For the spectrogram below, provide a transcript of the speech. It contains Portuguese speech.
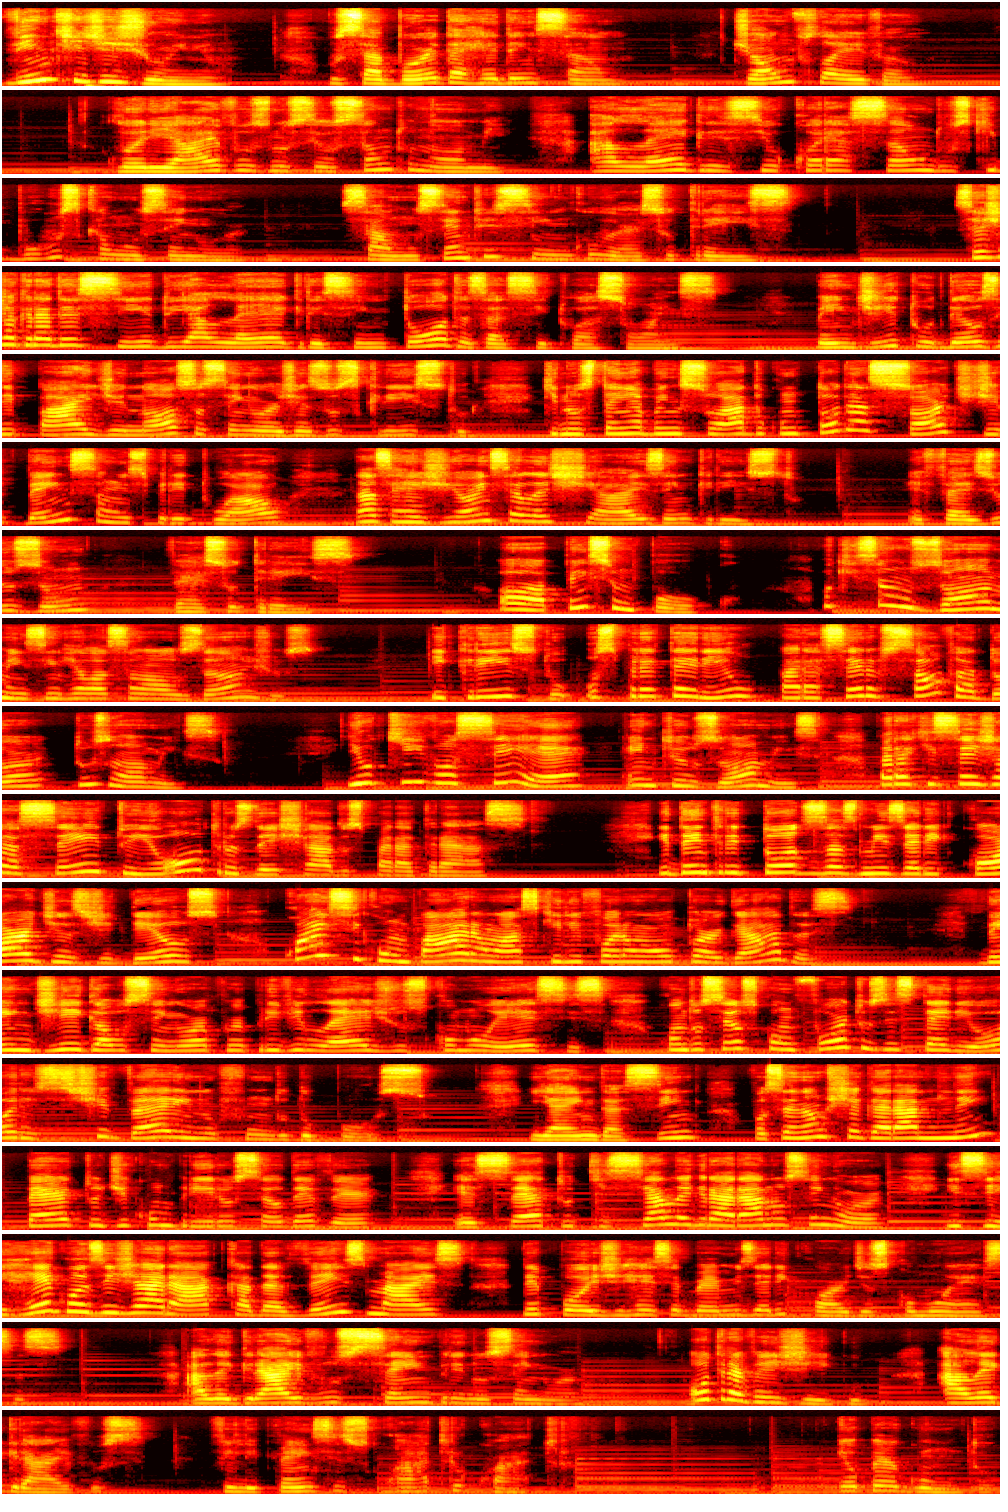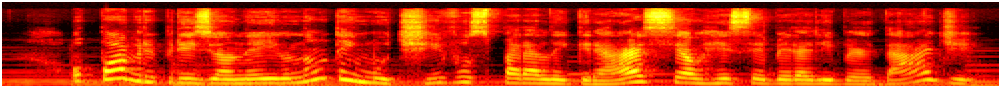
20 de junho O sabor da redenção. John Flavel. Gloriai-vos no seu santo nome. Alegre-se o coração dos que buscam o Senhor. Salmo 105, verso 3. Seja agradecido e alegre-se em todas as situações. Bendito o Deus e Pai de nosso Senhor Jesus Cristo, que nos tem abençoado com toda sorte de bênção espiritual nas regiões celestiais em Cristo. Efésios 1, verso 3. Ó, oh, pense um pouco. O que são os homens em relação aos anjos? E Cristo os preteriu para ser o Salvador dos homens. E o que você é entre os homens para que seja aceito e outros deixados para trás? E dentre todas as misericórdias de Deus, quais se comparam às que lhe foram outorgadas? Bendiga o Senhor por privilégios como esses, quando seus confortos exteriores estiverem no fundo do poço. E ainda assim, você não chegará nem perto de cumprir o seu dever, exceto que se alegrará no Senhor e se regozijará cada vez mais depois de receber misericórdias como essas. Alegrai-vos sempre no Senhor. Outra vez digo: alegrai-vos. Filipenses 4:4 eu pergunto: o pobre prisioneiro não tem motivos para alegrar-se ao receber a liberdade?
